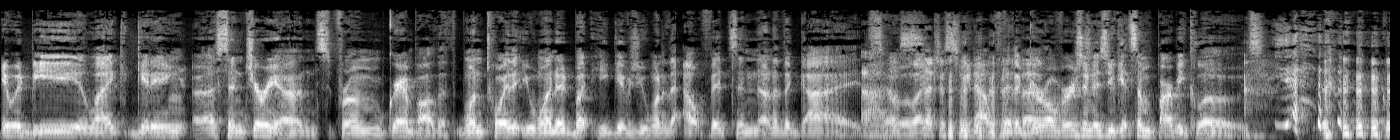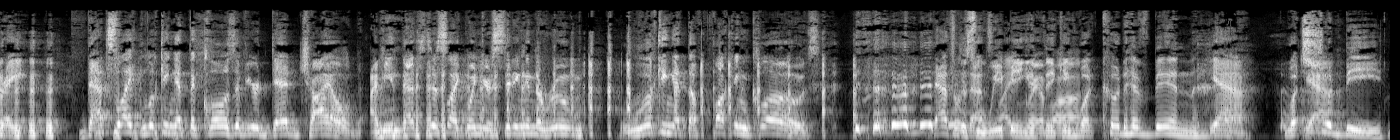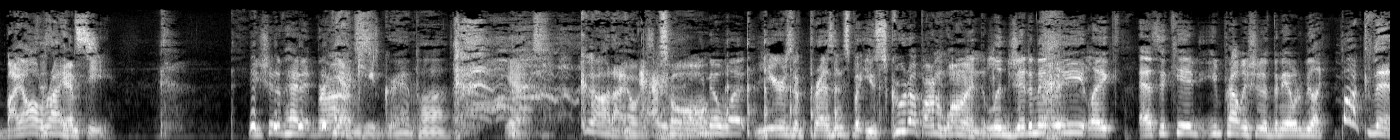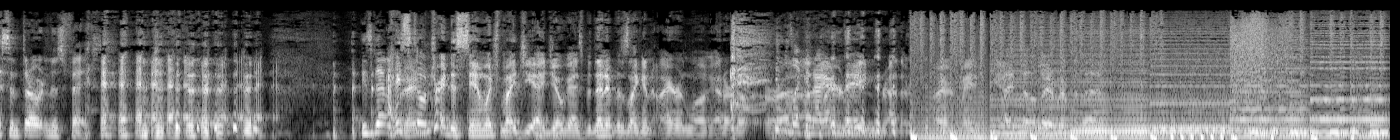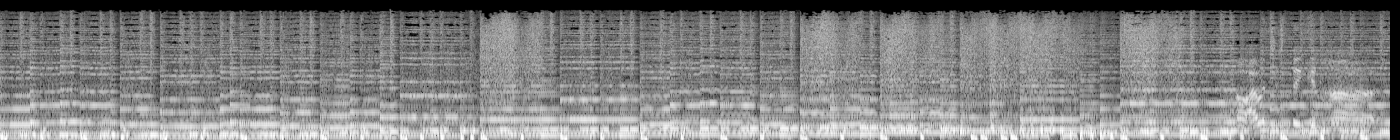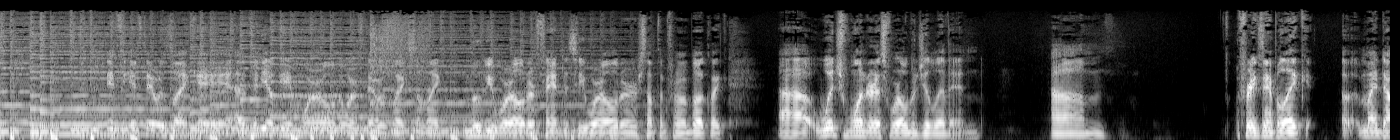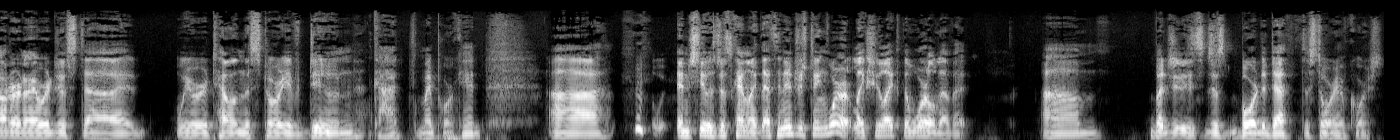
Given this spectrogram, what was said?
It would be like getting uh, Centurions from Grandpa, the one toy that you wanted, but he gives you one of the outfits and none of the guides. so, like, such a sweet outfit. the though. girl version is you get some Barbie clothes. Yeah, great. That's like looking at the clothes of your dead child. I mean, that's just like when you're sitting in the room looking at the fucking clothes. That's what Just that's weeping like, and Grandpa. thinking, what could have been, Yeah, what Yeah. should be, by all Just rights. empty. You should have had it bronze. Yes. You, Grandpa. Yes, God, I always say that. asshole. You know what? Years of presents, but you screwed up on one. Legitimately, like as a kid, you probably should have been able to be like, "Fuck this" and throw it in his face. He's got. I still tried to sandwich my GI Joe guys, but then it was like an Iron Lung. I don't know, or It was like uh, an Iron Maiden. rather. Iron Maiden. Yeah. I totally remember that. There was like a, a video game world, or if there was like some like movie world or fantasy world or something from a book, like uh, which wondrous world would you live in? Um, for example, like uh, my daughter and I were just uh, we were telling the story of Dune. God, my poor kid. Uh, and she was just kind of like, "That's an interesting world." Like she liked the world of it. Um, but she's just bored to death the story, of course.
